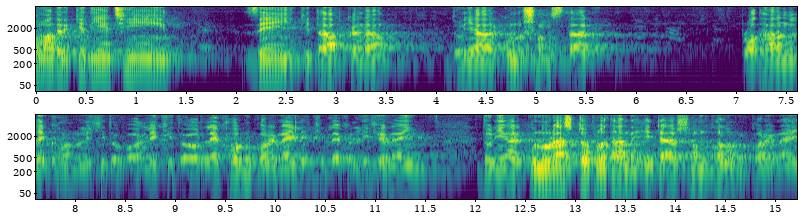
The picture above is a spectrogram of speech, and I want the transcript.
তোমাদেরকে দিয়েছি, যেই কিতাব কানা দুনিয়ার কোন সংস্থার প্রধান লেখন লিখিত লিখিত লেখন করে নাই, লিখে লেখন লিখে নাই। দুনিয়ার কোনো রাষ্ট্রপ্রধান এটা সংকলন করে নাই।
